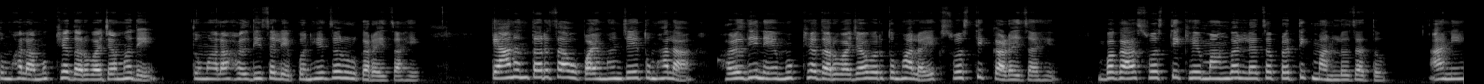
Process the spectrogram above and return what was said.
तुम्हाला मुख्य दरवाजामध्ये तुम्हाला हळदीचं लेपन हे जरूर करायचं आहे. त्यानंतरचा उपाय म्हणजे तुम्हाला हळदीने मुख्य दरवाजावर तुम्हाला एक स्वस्तिक काढायचं आहे. बघा स्वस्तिक हे मांगल्याचं प्रतीक मानलं जातं आणि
